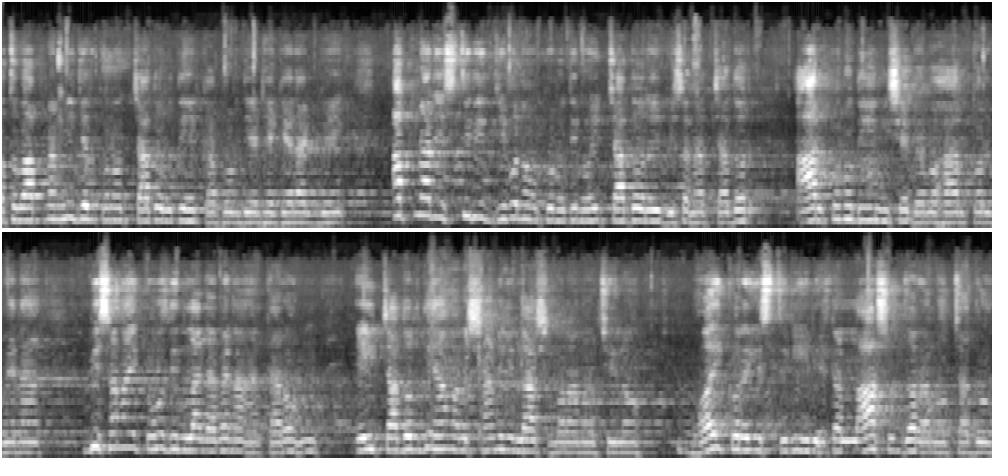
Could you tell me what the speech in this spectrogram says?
অথবা আপনার নিজের কোনো চাদর দিয়ে কাপড় দিয়ে ঢেকে রাখবে। আপনার স্ত্রীর জীবনেও কোনোদিন ওই চাদর, ওই বিছানার চাদর আর কোনোদিন সে ব্যবহার করবে না। বিছানায় কোনোদিন লাগাবে না, কারণ এই চাদর দিয়ে আমার স্বামীর লাশ মরানো ছিল। ভয় করে স্ত্রীর এটা লাশ জড়ানো চাদর।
